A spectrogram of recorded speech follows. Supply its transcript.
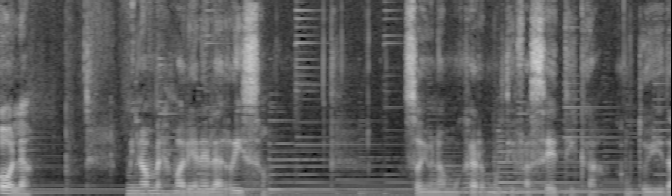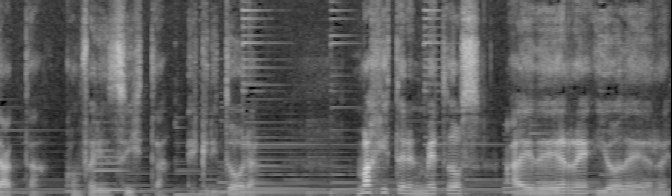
Hola, mi nombre es Marianela Rizzo. Soy una mujer multifacética, autodidacta, conferencista, escritora, magíster en métodos AEDR y ODR,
